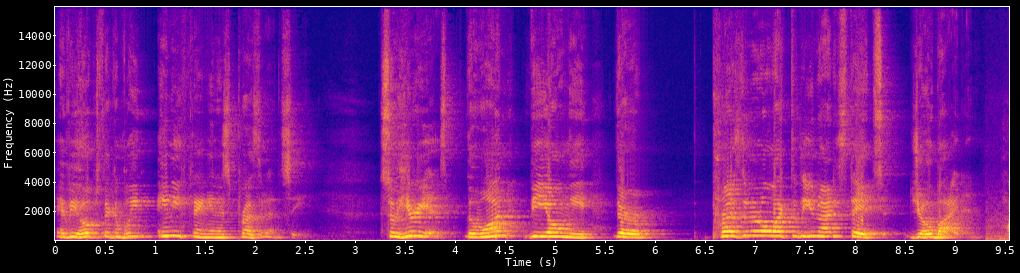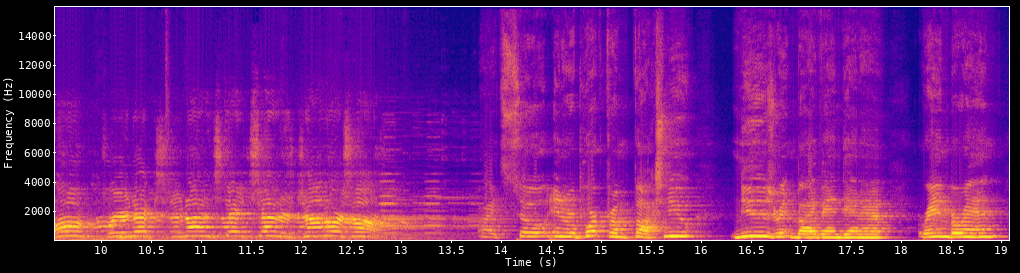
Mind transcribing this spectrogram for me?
if he hopes to complete anything in his presidency. So here he is, the one, the only, the president elect of the United States, Joe Biden. Honk for your next United States Senator, Jon Ossoff. All right, so in a report from Fox News, news written by Vandana Rambaran,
